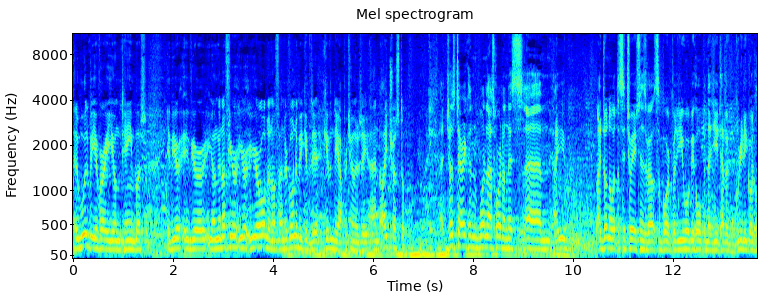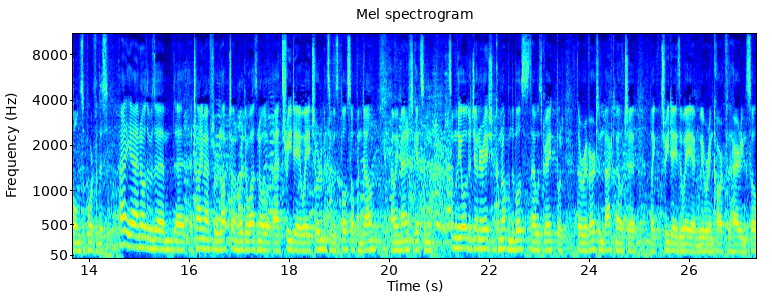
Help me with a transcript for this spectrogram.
it will be a very young team, but if you're if you're young enough, you're you're, you're old enough, and they're going to be given the, given the opportunity. And I trust them. Uh, just Eric, and one last word on this. Um, you, I don't know what the situation is about support, but you will be hoping that you'd have a really good home support for this. Uh, yeah, I know there was a, a, time after lockdown where there was no uh, three day away tournaments. It was bus up and down, and we managed to get some some of the older generation coming up on the bus. That was great, but they're reverting back now to like three days away, and we were in Cork for the Harding. So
